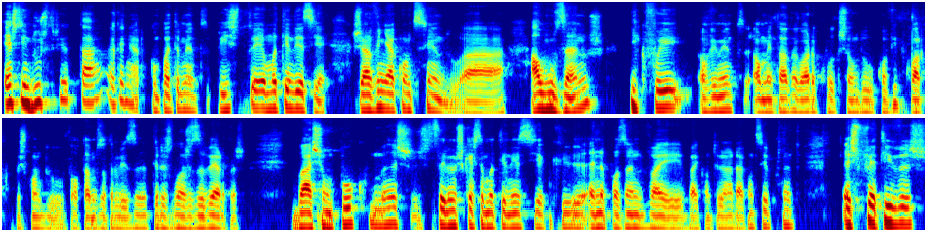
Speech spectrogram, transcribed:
esta indústria está a ganhar completamente. Isto é uma tendência que já vinha acontecendo há, há alguns anos, e que foi, obviamente, aumentado agora com a questão do Covid. Claro que depois, quando voltamos outra vez a ter as lojas abertas, baixa um pouco, mas sabemos que esta é uma tendência que ano após ano vai, vai continuar a acontecer. Portanto, as perspectivas,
